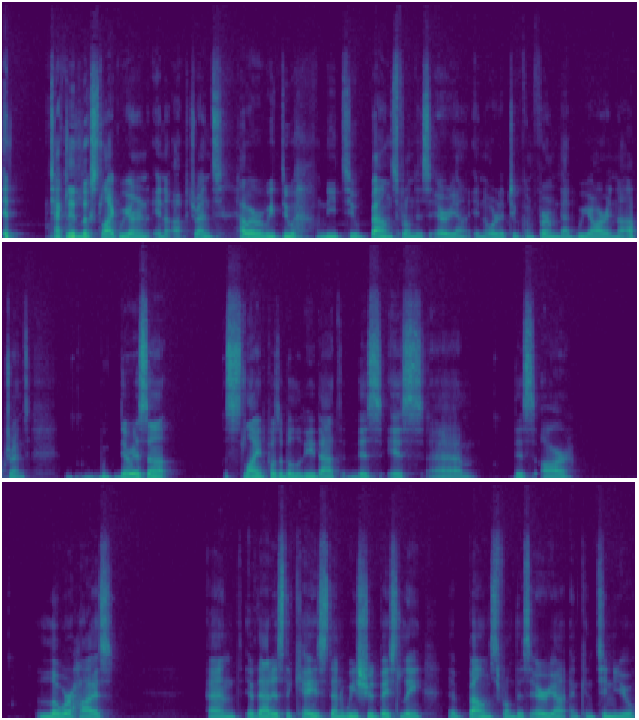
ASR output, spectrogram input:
It technically looks like we are in, in an uptrend. However we do need to bounce from this area in order to confirm that we are in an uptrend. We, there is a slight possibility that this is um, this are lower highs. And if that is the case, then we should basically uh, bounce from this area and continue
